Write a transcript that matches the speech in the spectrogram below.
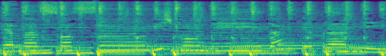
Ela só samba escondida que é pra ninguém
